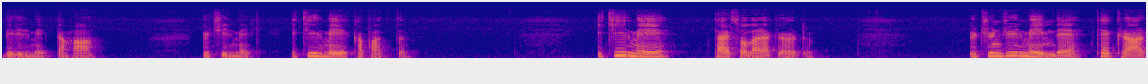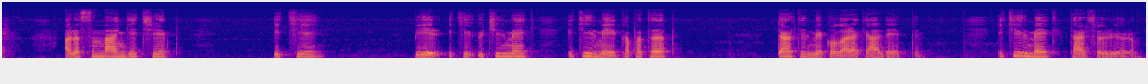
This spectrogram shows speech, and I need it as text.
bir ilmek daha. 3 ilmek. 2 ilmeği kapattım. 2 ilmeği ters olarak ördüm. Üçüncü ilmeğimde tekrar arasından geçip 2 1 2 3 ilmek 2 ilmeği kapatıp 4 ilmek olarak elde ettim. 2 ilmek ters örüyorum.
